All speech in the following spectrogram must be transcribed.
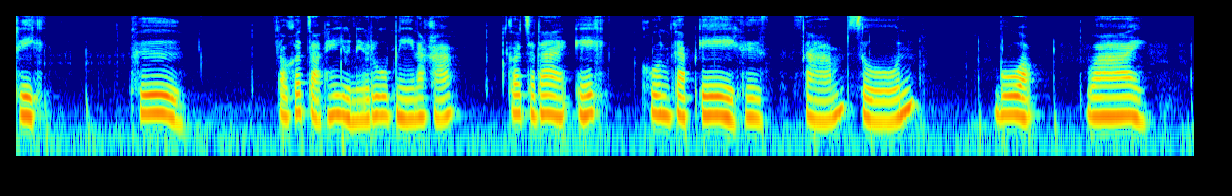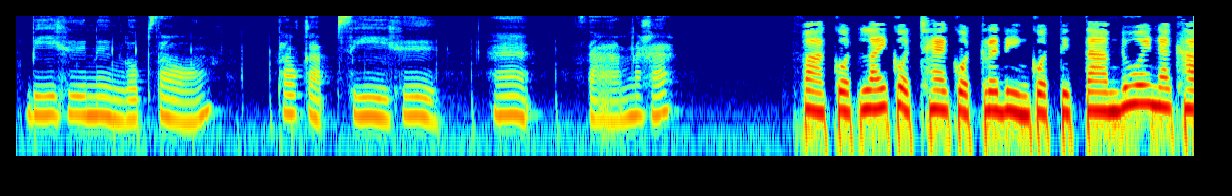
ทริกคือเราก็จัดให้อยู่ในรูปนี้นะคะ ก็จะได้ x คูณกับ a คือ 3 0 บวก y b คือ 1 ลบ 2 เท่ากับ c คือ 5 3 นะคะ ฝากกดไลค์ กดแชร์ กดกระดิ่ง กดติดตามด้วยนะคะ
